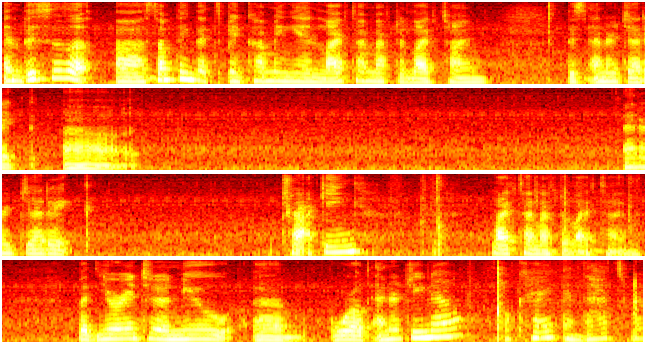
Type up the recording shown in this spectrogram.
And this is a uh, something that's been coming in lifetime after lifetime. This energetic uh, energetic tracking lifetime after lifetime. But you're into a new um, world energy now, okay? And that's where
